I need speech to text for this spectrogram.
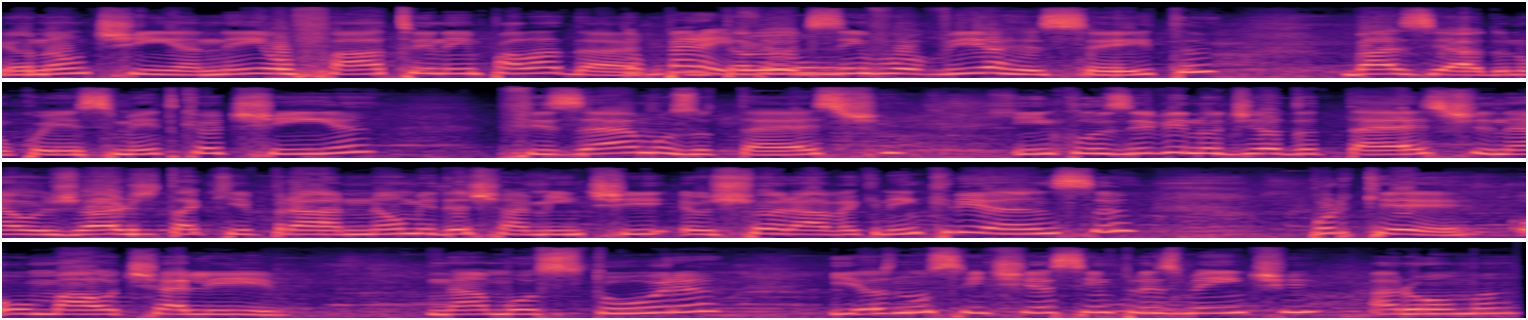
Eu não tinha nem olfato e nem paladar. Então, peraí, então eu um- desenvolvi a receita baseado no conhecimento que eu tinha. Fizemos o teste, inclusive no dia do teste, né? O Jorge está aqui para não me deixar mentir. Eu chorava que nem criança, porque o malte ali na mostura e eu não sentia simplesmente aroma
